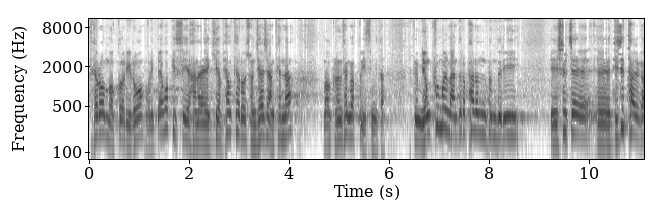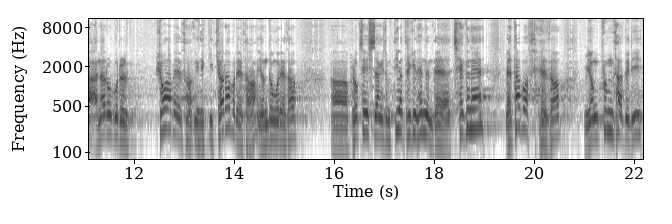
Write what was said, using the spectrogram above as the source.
새로운 먹거리로 우리 백오피스의 하나의 기업 형태로 존재하지 않겠나? 뭐 그런 생각도 있습니다. 그 명품을 만들어 파는 분들이 이 실제 에, 디지털과 아날로그를 교합해서 결합을 해서 연동을 해서 어, 블록체인 시장이 좀 뛰어들긴 했는데 최근에 메타버스에서 명품사들이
